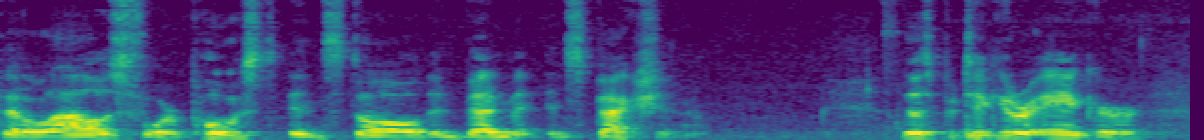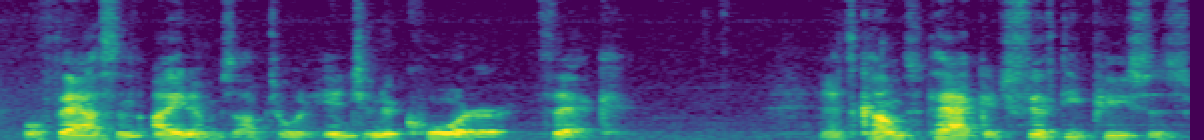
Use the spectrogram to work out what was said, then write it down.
that allows for post-installed embedment inspection. This particular anchor will fasten items up to an inch and a quarter thick. And it comes packaged 50 pieces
